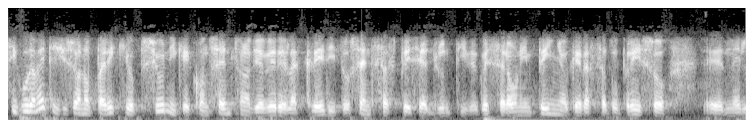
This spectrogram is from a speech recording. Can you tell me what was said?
sicuramente ci sono parecchie opzioni che consentono di avere l'accredito senza spese aggiuntive. Questo era un impegno che era stato preso eh, nel,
